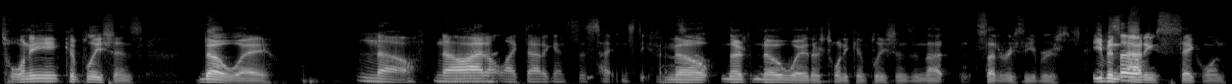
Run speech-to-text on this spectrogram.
Twenty completions. No way. No, no, I don't like that against this Titans defense. No, there's no way there's 20 completions in that set of receivers, even so, adding Saquon.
